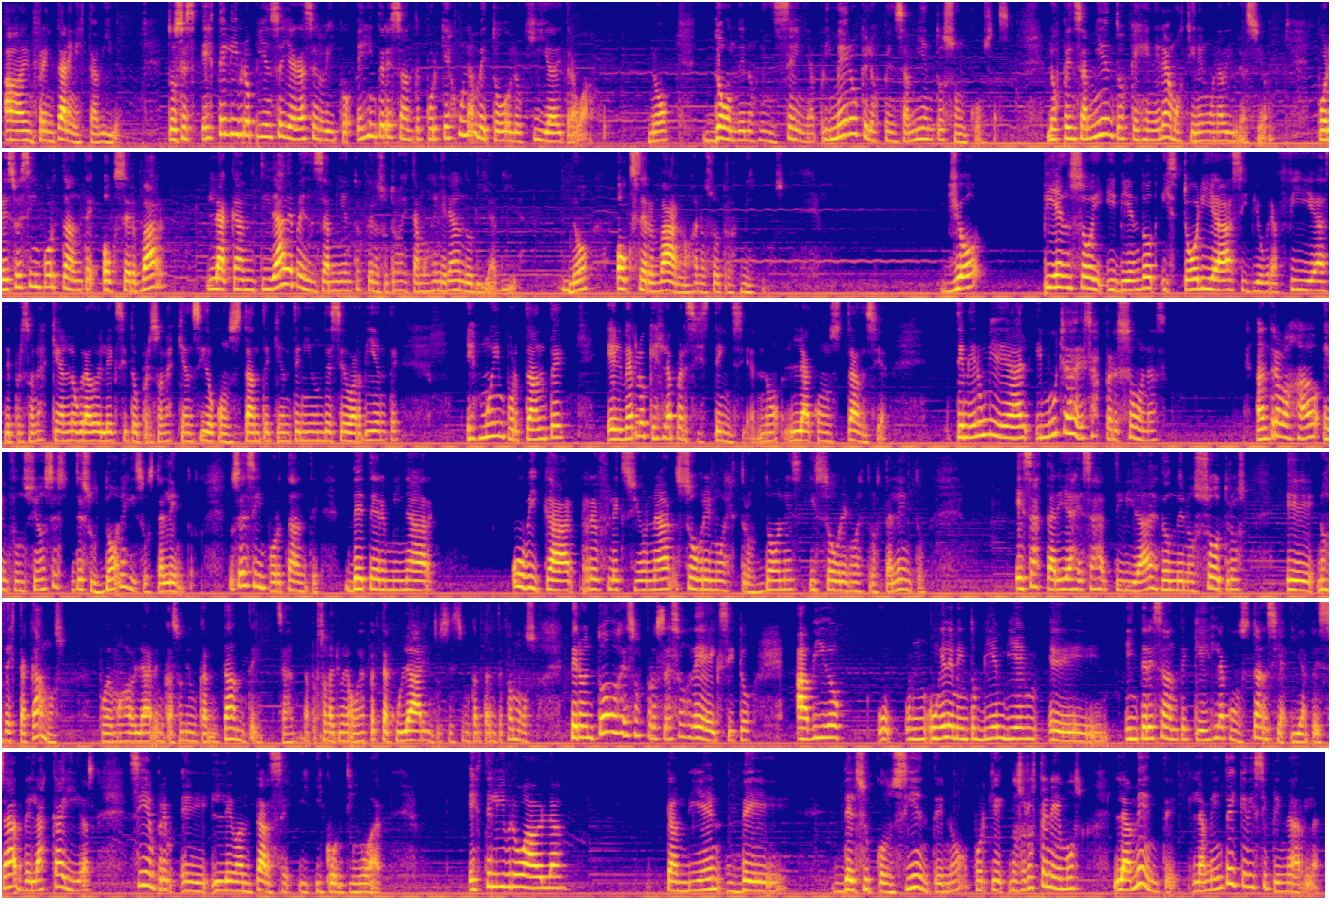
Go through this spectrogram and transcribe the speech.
a enfrentar en esta vida. Entonces, este libro Piense y hágase rico es interesante porque es una metodología de trabajo, ¿no? donde nos enseña primero que los pensamientos son cosas. Los pensamientos que generamos tienen una vibración. Por eso es importante observar la cantidad de pensamientos que nosotros estamos generando día a día, no observarnos a nosotros mismos. Yo pienso y, viendo historias y biografías de personas que han logrado el éxito, personas que han sido constantes, que han tenido un deseo ardiente, es muy importante el ver lo que es la persistencia, ¿no? La constancia. Tener un ideal y muchas de esas personas han trabajado en función de sus dones y sus talentos. Entonces es importante determinar ubicar, reflexionar sobre nuestros dones y sobre nuestros talentos. Esas tareas, esas actividades donde nosotros eh, nos destacamos. Podemos hablar de un caso de un cantante, o sea, la persona tiene una voz espectacular y entonces es un cantante famoso. Pero en todos esos procesos de éxito ha habido un, elemento bien, bien eh, interesante que es la constancia y a pesar de las caídas, siempre eh, levantarse y, continuar. Este libro habla también de, del subconsciente, ¿no? Porque nosotros tenemos la mente, la mente hay que disciplinarla.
